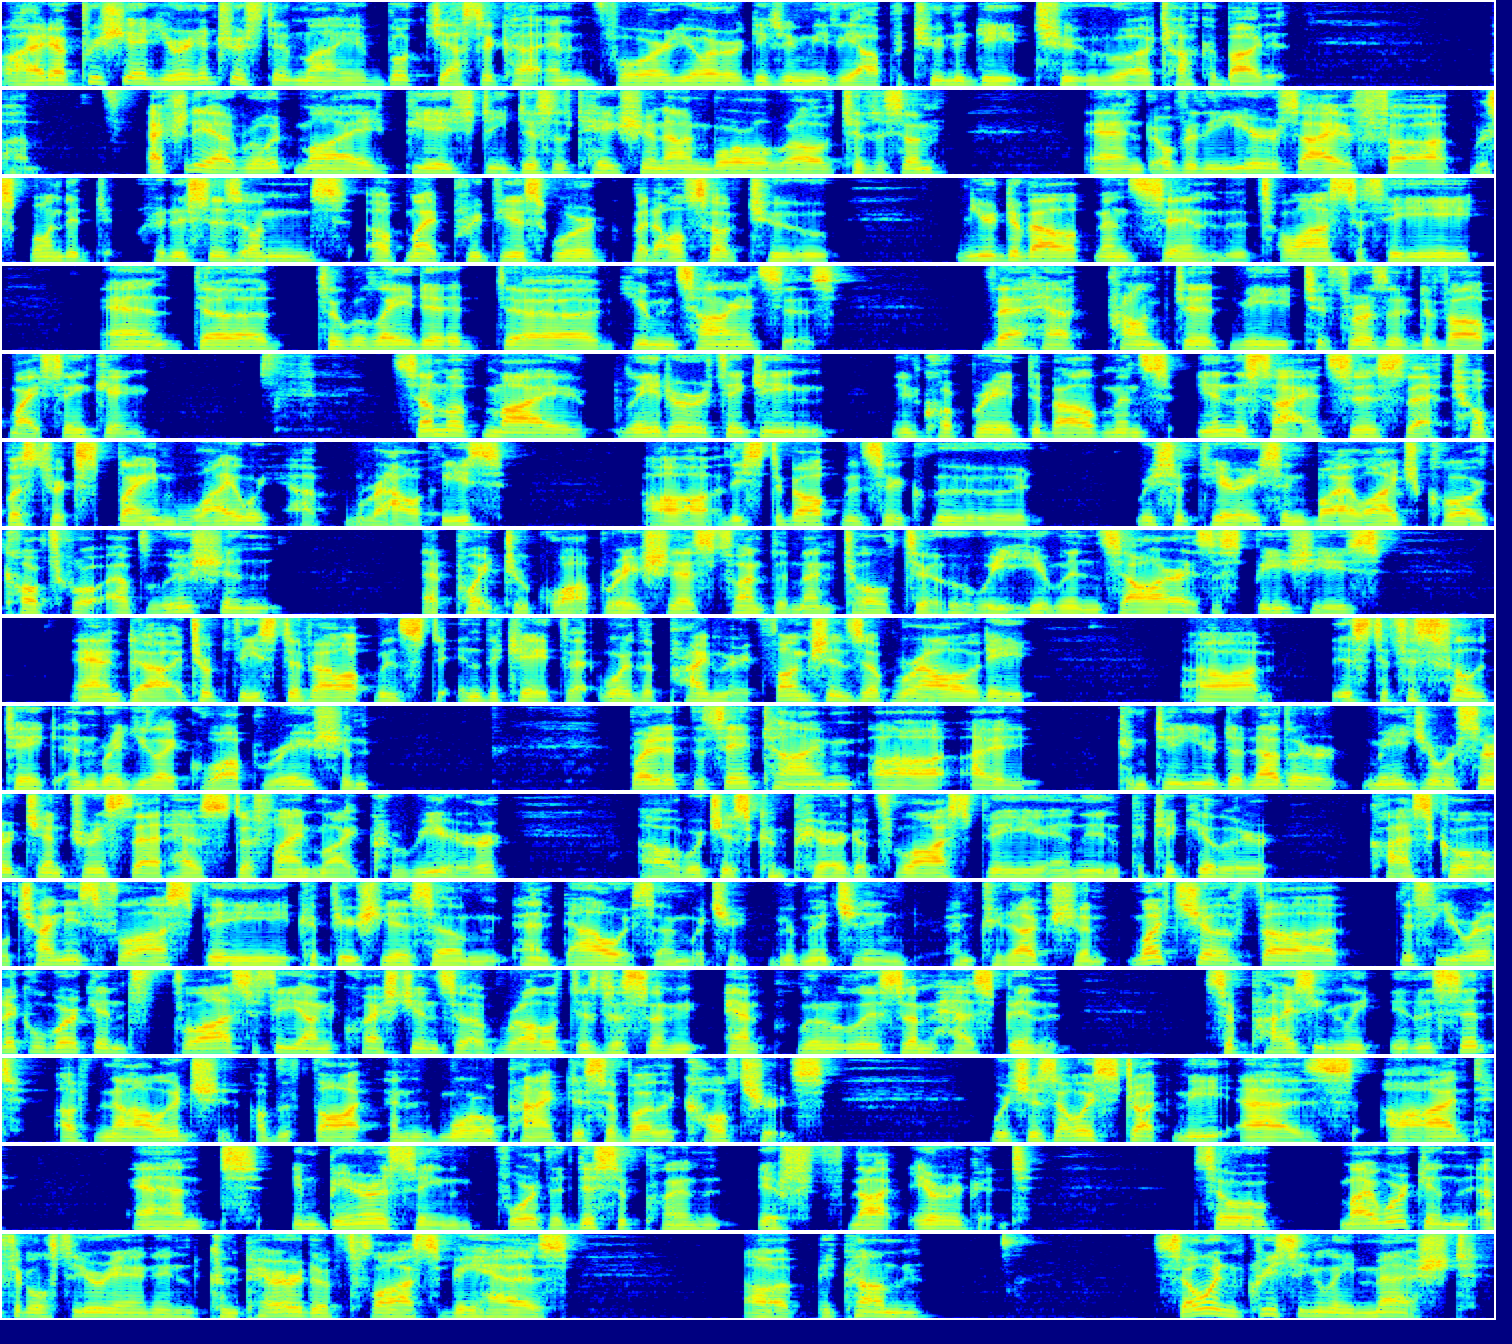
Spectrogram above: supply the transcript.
I appreciate your interest in my book, Jessica, and for your giving me the opportunity to uh, talk about it. Um, actually, I wrote my PhD dissertation on moral relativism and over the years, I've uh, responded to criticisms of my previous work, but also to new developments in philosophy and uh, the related uh, human sciences that have prompted me to further develop my thinking. Some of my later thinking incorporated developments in the sciences that help us to explain why we have moralities. Uh, these developments include recent theories in biological and cultural evolution that point to cooperation as fundamental to who we humans are as a species. And uh, I took these developments to indicate that one of the primary functions of morality uh, is to facilitate and regulate cooperation. But at the same time, uh, I continued another major research interest that has defined my career, uh, which is comparative philosophy, and in particular, classical Chinese philosophy, Confucianism, and Taoism, which you mentioned in introduction. Much of uh, the theoretical work in philosophy on questions of relativism and pluralism has been surprisingly innocent of knowledge of the thought and moral practice of other cultures, which has always struck me as odd and embarrassing for the discipline, if not arrogant. So, my work in ethical theory and in comparative philosophy has uh, become so increasingly meshed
